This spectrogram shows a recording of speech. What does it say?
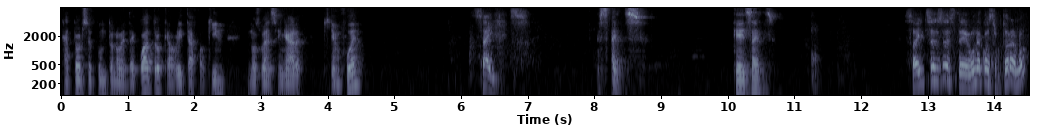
14.94, que ahorita Joaquín nos va a enseñar quién fue. Sites. Sites. ¿Qué es Sites? Sites es este, una constructora, ¿no?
